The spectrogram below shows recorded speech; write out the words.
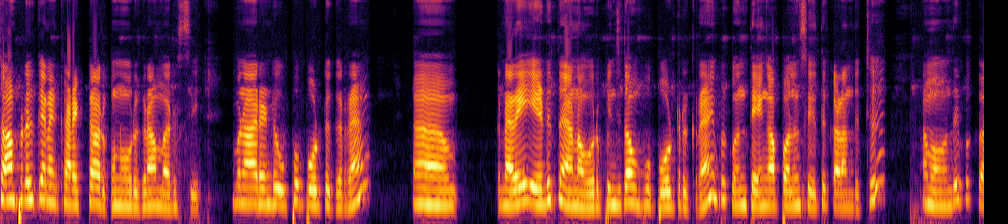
சாப்பிட்றதுக்கு எனக்கு கரெக்டாக இருக்கும். நூறு கிராம் அரிசி. இப்போ நான் ரெண்டு உப்பு போட்டுக்கிறேன். நிறைய எடுத்தேன். நான் ஒரு பிஞ்சு தான் உப்பு போட்டிருக்கிறேன். இப்போ கொஞ்சம் தேங்காய் பாலும் சேர்த்து கலந்துட்டு நம்ம வந்து இப்போ க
